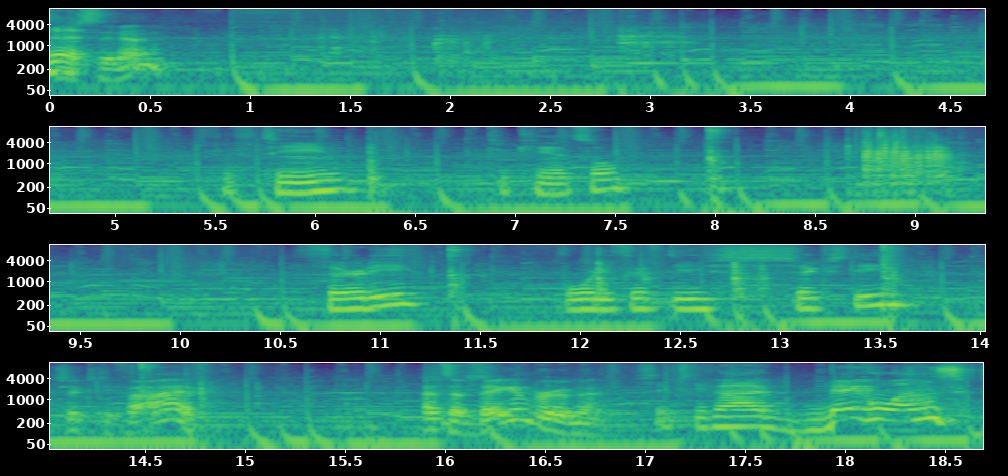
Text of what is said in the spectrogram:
That's it. Nicely done. 15 to cancel. 30, 40, 50, 60, 65. That's a big improvement. 65. Big ones!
